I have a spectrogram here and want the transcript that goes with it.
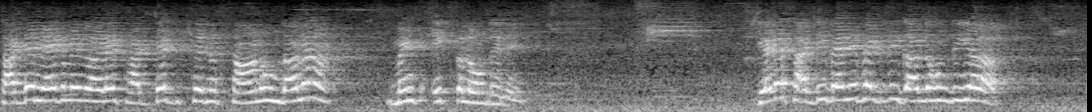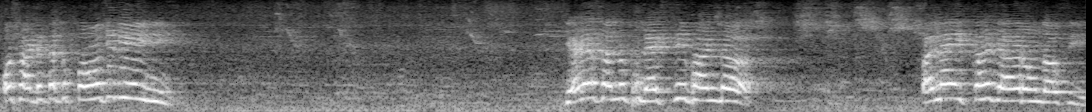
ਸਾਡੇ ਮਹਿਕਮੇ ਵਾਲੇ ਸਾਡੇ ਜਿੱਥੇ ਨੁਕਸਾਨ ਹੁੰਦਾ ਨਾ, ਮਿੰਟ ਇੱਕ ਲਾਉਂਦੇ ਨੇ। ਜਿਹੜੇ ਸਾਡੀ ਬੈਨੀਫਿਟ ਦੀ ਗੱਲ ਹੁੰਦੀ ਆ, ਉਹ ਸਾਡੇ ਤੱਕ ਪਹੁੰਚਦੀ ਹੀ ਨਹੀਂ। ਜਿਹੜੇ ਸਾਨੂੰ ਫਲੈਕਸੀ ਫੰਡ ਪਹਿਲਾਂ 1000 ਆਉਂਦਾ ਸੀ।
